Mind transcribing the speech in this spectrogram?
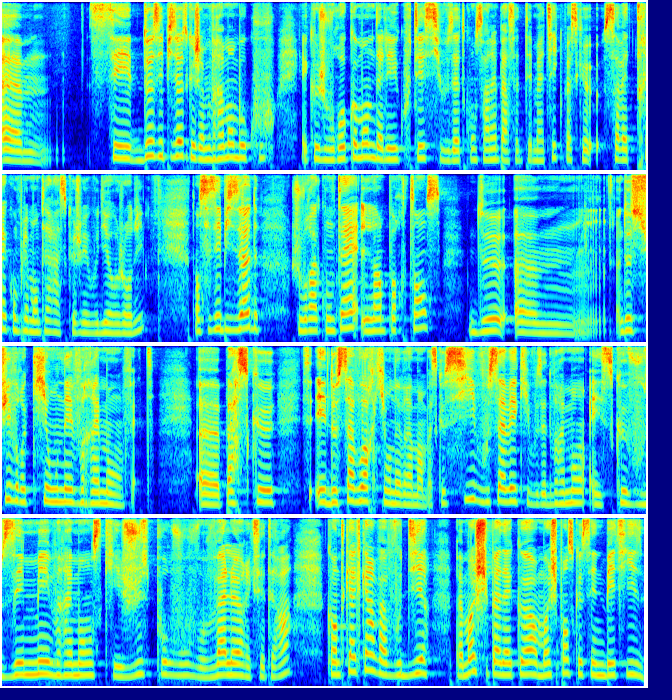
Euh, c'est deux épisodes que j'aime vraiment beaucoup et que je vous recommande d'aller écouter si vous êtes concerné par cette thématique parce que ça va être très complémentaire à ce que je vais vous dire aujourd'hui. Dans ces épisodes, je vous racontais l'importance de, euh, de suivre qui on est vraiment en fait. Euh, parce que et de savoir qui on est vraiment. Parce que si vous savez qui vous êtes vraiment et ce que vous aimez vraiment, ce qui est juste pour vous, vos valeurs, etc. Quand quelqu'un va vous dire, bah moi je suis pas d'accord, moi je pense que c'est une bêtise,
